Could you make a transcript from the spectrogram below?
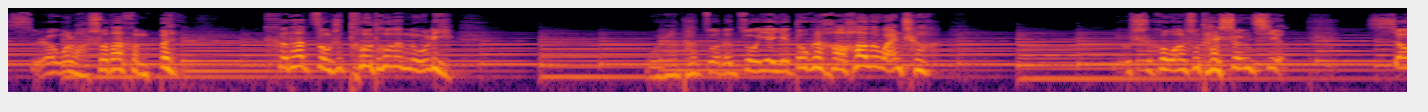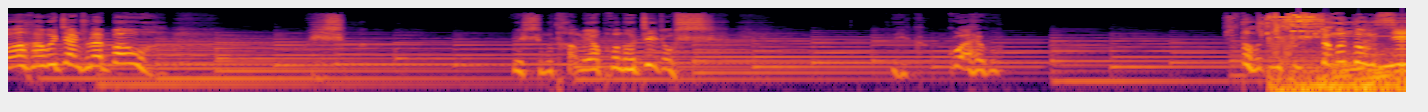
虽然我老说他很笨，可他总是偷偷的努力。我让他做的作业也都会好好的完成。有时候王叔太生气了，小王还会站出来帮我。为什么？为什么他们要碰到这种事？那个怪物到底是什么东西？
